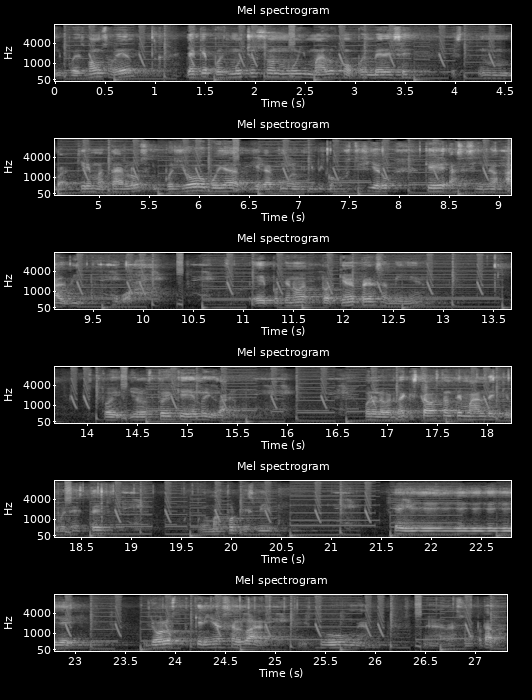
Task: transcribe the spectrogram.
Y pues vamos a ver ya que pues muchos son muy malos, como pueden ver ese mm, quiere matarlos y pues yo voy a llegar como el típico justiciero que asesina al VIP. ¿por, qué no, ¿Por qué me pegas a mí? Eh? Estoy, yo lo estoy queriendo ayudar. Bueno, la verdad que está bastante mal de que pues este, nomás porque es VIP. Ey, ey, ey, ey, ey, ey, Yo los quería salvar y tú me, me das una patada.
